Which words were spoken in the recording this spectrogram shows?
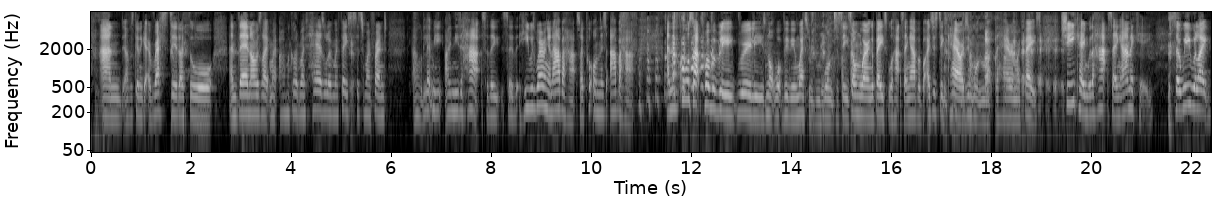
and I was going to get arrested I thought. And then I was like my oh my god my hair's all over my face I said to my friend oh let me I need a hat. So they so that he was wearing an ABBA hat so I put on this ABBA hat. And of course that probably really is not what Vivienne Westwood would want to see someone wearing a baseball hat saying ABBA but I just didn't care. I didn't want like, the hair in my face. She came with a hat saying anarchy. So we were like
